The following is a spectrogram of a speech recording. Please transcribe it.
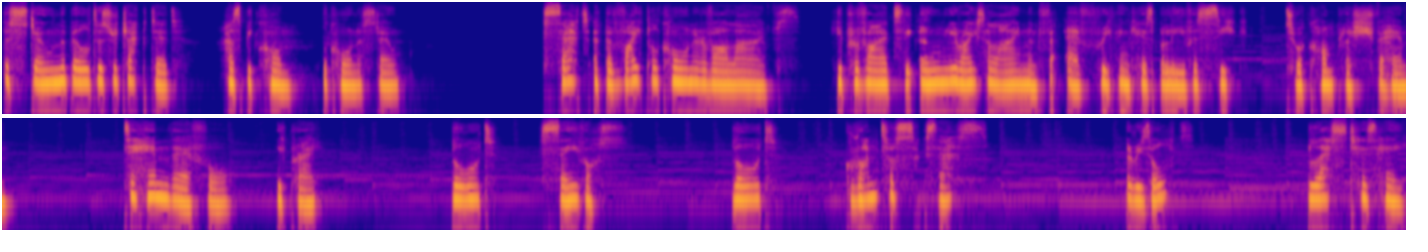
the stone the builders rejected has become the cornerstone. Set at the vital corner of our lives, he provides the only right alignment for everything his believers seek to accomplish for him. To him, therefore, we pray. Lord, save us. Lord, grant us success. The result? Blessed is he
